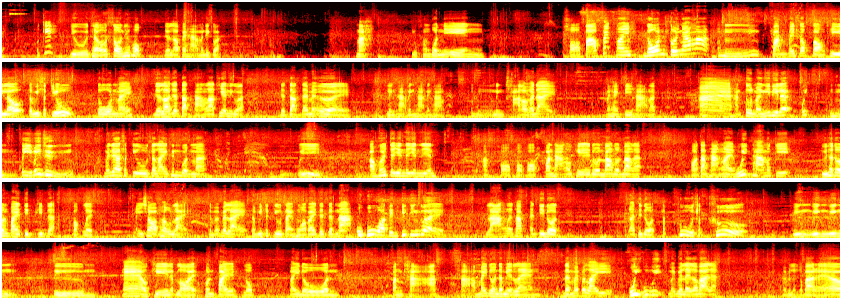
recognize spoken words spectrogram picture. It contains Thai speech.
โอเค อยู่แถวโซนที่ 6 เดี๋ยวเราไปหามันดีกว่า มา อยู่ข้างบนนี้เอง ขอปาแฟตหน่อย โดนสวยงามมากฟันไปซอกสองทีแล้วสวิสกิลโดนไหม เดี๋ยวเราจะตัดหางลาเทียนดีกว่า จะตัดได้ไหมเอ่ย เล็งหางเล็งหางเล็งหางหือเล็งขาก่อนก็ได้ ไม่ให้ตีหางนะอ่าหันตูดมาอย่างนี้ดีแล้วอุ้ยตีไม่ถึง ไม่ได้สกิลสไลด์ขึ้นบนมาอุ้ยเอาเฮ้ยใจเย็นใจเย็นใจเย็นอะขอขอขอฟันหางโอเคโดนบ้างโดนบ้างแล้ว ขอตัดหางหน่อยหุ้ยท่าเมื่อกี้คือถ้าโดนไปติดพิษอะบอกเลย ไม่ชอบเท่าไหร่แต่ไม่เป็นไรสวิตสกิลใส่หัวไปเต็มๆหน้าโอ้โหติดพิษจริงด้วยล้างเลยครับแอนติโดดแอนติโดดสักคู่สักคู่วิ่งวิ่งวิ่งดื่มแฮ่โอเคเรียบร้อยพ่นไฟหลบไม่โดนฟันขาขาไม่โดนดาเมจแรง แต่ไม่เป็นไร อุ้ยอุ้ยอุ๊ยไม่เป็นไรก็บ้าแล้ว ไม่เป็นไรก็บ้าแล้ว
